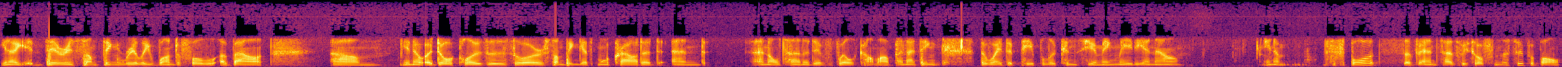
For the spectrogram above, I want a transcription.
you know there is something really wonderful about um, you know a door closes or something gets more crowded and an alternative will come up. And I think the way that people are consuming media now you know, sports events, as we saw from the Super Bowl,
